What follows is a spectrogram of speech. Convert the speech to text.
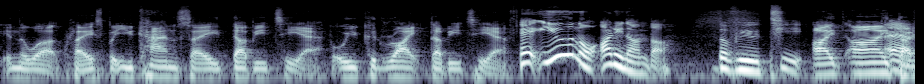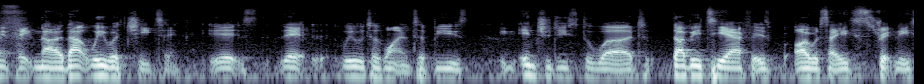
in the workplace, but you can say WTF, or you could write WTF. え言うのありなんだ WT I, I don't think no that we were cheating. It's it, we were just wanting to use introduce the word WTF is I would say strictly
